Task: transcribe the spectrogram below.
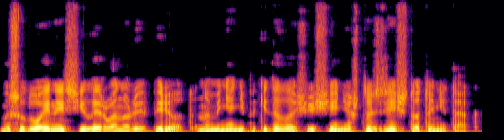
Мы с удвоенной силой рванули вперед, но меня не покидало ощущение, что здесь что-то не так.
